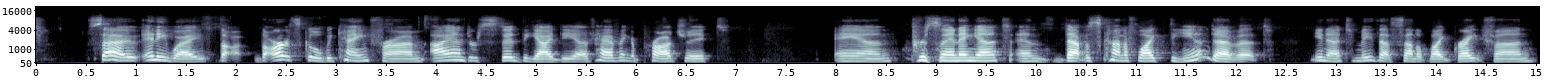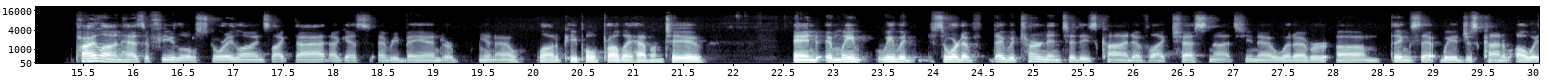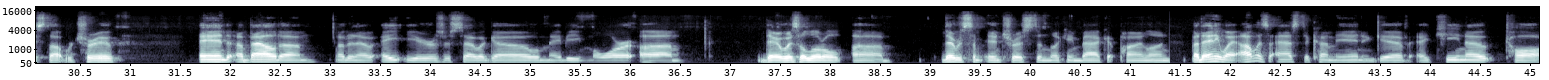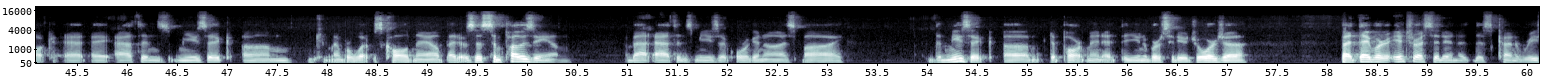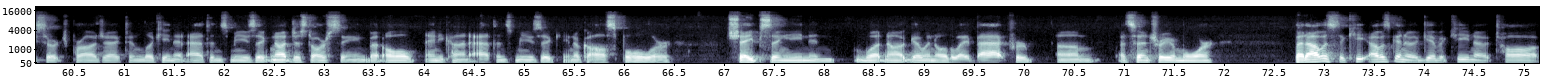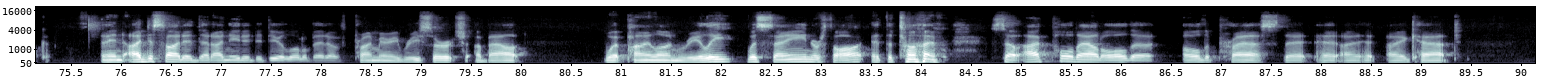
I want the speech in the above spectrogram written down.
So, anyway, the, the art school we came from, I understood the idea of having a project and presenting it. And that was kind of like the end of it. You know, to me, that sounded like great fun. Pylon has a few little storylines like that. I guess every band or you know a lot of people probably have them too. And and we we would sort of they would turn into these kind of like chestnuts, you know, whatever um, things that we had just kind of always thought were true. And about um, I don't know eight years or so ago, maybe more, um, there was a little uh, there was some interest in looking back at Pylon but anyway, I was asked to come in and give a keynote talk at a Athens music. Um, I can't remember what it was called now, but it was a symposium about Athens music organized by the music um, department at the University of Georgia. But they were interested in this kind of research project and looking at Athens music, not just our scene, but all any kind of Athens music, you know, gospel or shape singing and whatnot, going all the way back for um, a century or more. But I was the key. I was going to give a keynote talk, and I decided that I needed to do a little bit of primary research about what Pylon really was saying or thought at the time. So I pulled out all the all the press that had, I, I had kept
